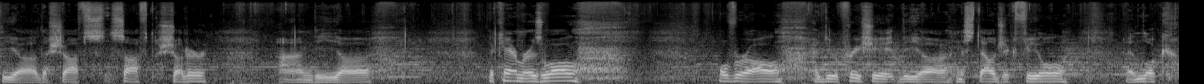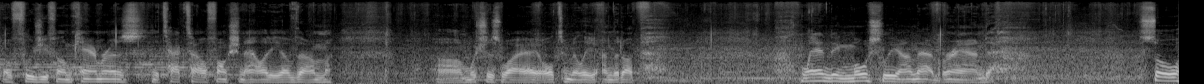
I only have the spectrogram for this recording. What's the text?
the uh, the soft soft shutter on the uh, the camera as well. Overall, I do appreciate the uh, nostalgic feel and look of Fujifilm cameras, the tactile functionality of them, um, which is why I ultimately ended up landing mostly on that brand. So,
